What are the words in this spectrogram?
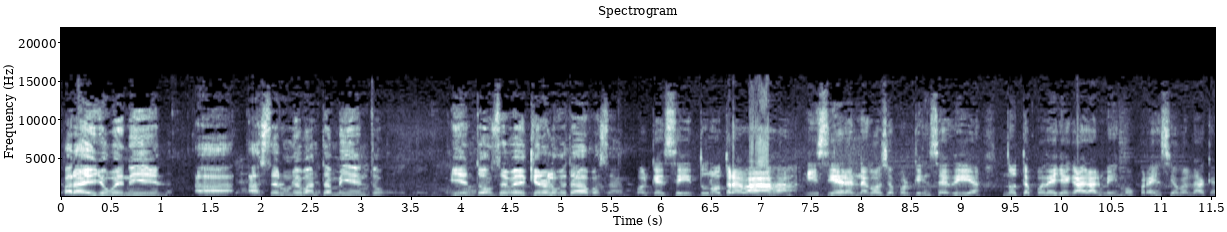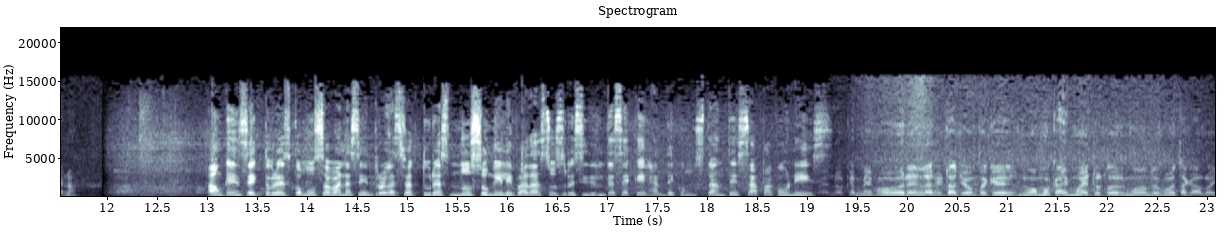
para ellos venir a hacer un levantamiento y entonces ver qué era lo que estaba pasando. Porque si tú no trabajas y cierras el negocio por 15 días, no te puede llegar al mismo precio, ¿verdad que no? Aunque en sectores como Sabana Centro las facturas no son elevadas, sus residentes se quejan de constantes apagones. Bueno, que mejoren la situación porque no vamos a caer muertos todo el mundo con esta calor.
